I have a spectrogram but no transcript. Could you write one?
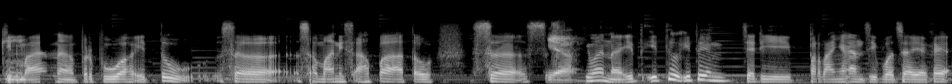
gimana mm. berbuah itu se semanis apa atau se, se yeah. gimana itu itu itu yang jadi pertanyaan sih buat saya kayak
